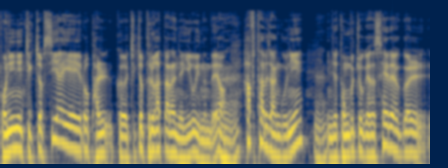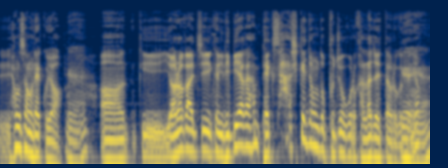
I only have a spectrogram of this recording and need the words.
본인이 직접 CIA로 발, 그 직접 들어갔다는 얘기고 있는데요. 네. 하프타르 장군이 네. 이제 동부 쪽에서 세력을 형성을 했고요. 예. 어, 그 여러 가지 그 리비아가 한 140개 정도 부족으로 갈라져 있다 고 그러거든요. 예, 예.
